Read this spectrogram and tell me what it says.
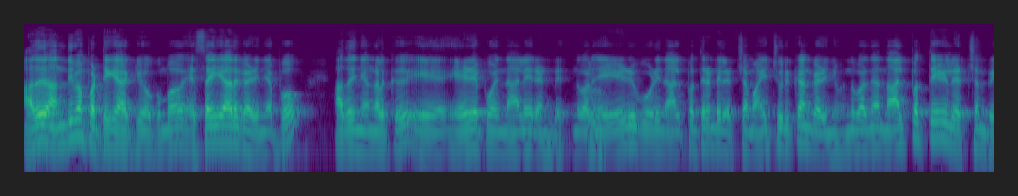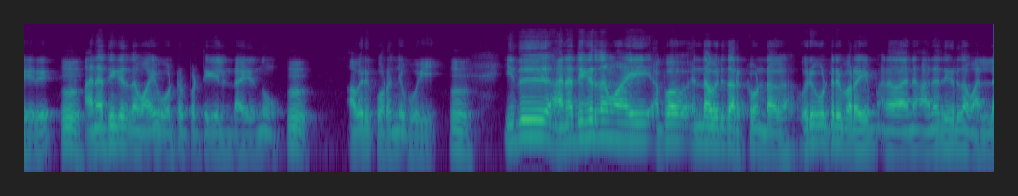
അത് അന്തിമ പട്ടികയാക്കി നോക്കുമ്പോൾ എസ് ഐ ആർ കഴിഞ്ഞപ്പോൾ അത് ഞങ്ങൾക്ക് ഏഴ് പോയിന്റ് നാല് രണ്ട് എന്ന് പറഞ്ഞ ഏഴ് കോടി നാൽപ്പത്തിരണ്ട് ലക്ഷമായി ചുരുക്കാൻ കഴിഞ്ഞു എന്ന് പറഞ്ഞാൽ നാൽപ്പത്തേഴ് ലക്ഷം പേര് അനധികൃതമായി വോട്ടർ പട്ടികയിൽ ഉണ്ടായിരുന്നു. അവർ കുറഞ്ഞു പോയി. ഇത് അനധികൃതമായി അപ്പോൾ എന്താ ഒരു തർക്കം ഉണ്ടാകുക ഒരു കൂട്ടർ പറയും അനധികൃതമല്ല.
